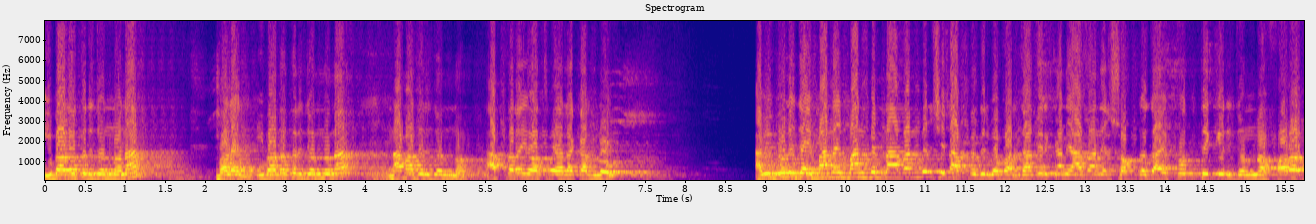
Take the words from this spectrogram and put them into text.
ইবাদতের জন্য না? বলেন, ইবাদতের জন্য না, নামাজের জন্য। আপনারাই অত্র এলাকার লোক আমি বলে যাই মানে মানবেন, না মানবেন, সেটা আপনাদের ব্যাপার। যাদের কানে আজানের শব্দ যায়, প্রত্যেকের জন্য ফরজ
